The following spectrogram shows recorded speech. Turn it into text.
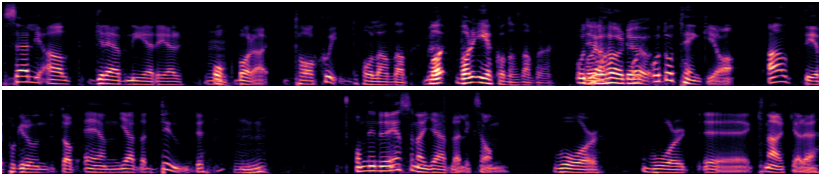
Sälj allt, gräv ner er och bara ta skydd. Håll andan. Var, var är ekon någonstans på den? Och då, Jag hörde- och, och då tänker jag, allt det på grund av en jävla dude. Om ni nu är såna jävla liksom war, war eh, knarkare,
